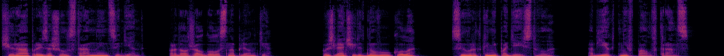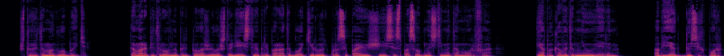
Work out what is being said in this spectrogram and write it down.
«Вчера произошел странный инцидент», — продолжал голос на пленке. «После очередного укола сыворотка не подействовала. Объект не впал в транс. Что это могло быть? Тамара Петровна предположила, что действие препарата блокирует просыпающиеся способности метаморфа. Я пока в этом не уверен. Объект до сих пор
